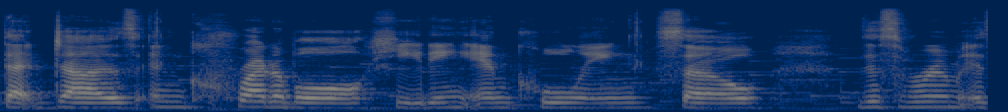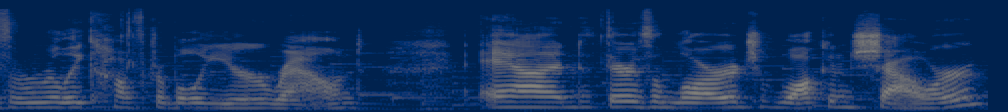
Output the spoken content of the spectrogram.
that does incredible heating and cooling. So this room is really comfortable year round. And there's a large walk-in shower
